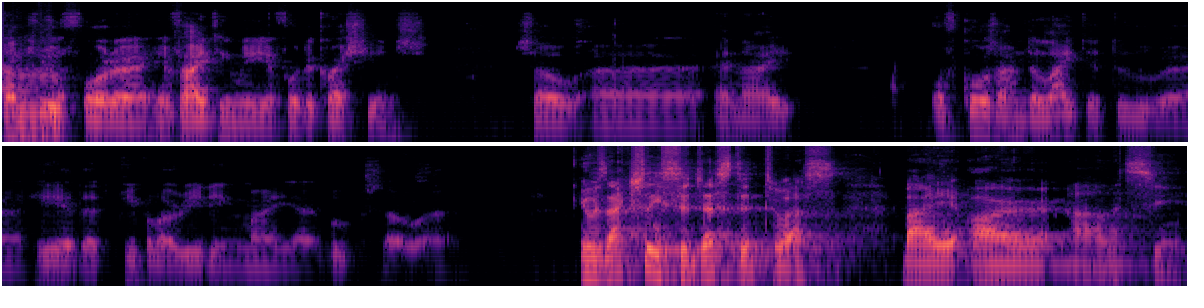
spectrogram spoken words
thank um, you for uh, inviting me for the questions. So, uh, and I, of course, I'm delighted to uh, hear that people are reading my uh, book. So, uh, it was actually suggested to us by our, uh, let's see,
